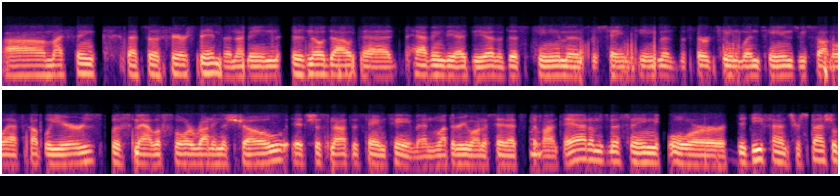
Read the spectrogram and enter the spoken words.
um, I think that's a fair statement. I mean, there's no doubt that having the idea that this team is the same team as the 13 win teams we saw the last couple of years with Matt LaFleur running the show, it's just not the same team. And whether you want to say that's Davante Adams missing or the defense or special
